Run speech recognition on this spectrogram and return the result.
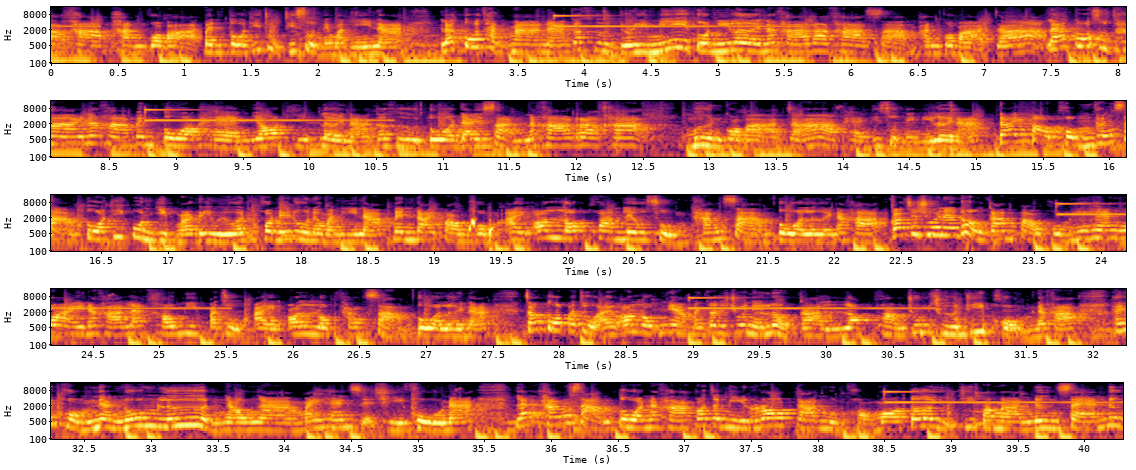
ราคาพันกว่าบาท เป็นตัวที่ถูกที่สุดในวันนี้นะ และตัวถัดมานะก็คือ Dreamy ตัวนี้เลยนะคะ ราคา 3,000 กว่าบาทจ้า และตัวสุดท้ายนะคะ เป็นตัวแพงยอดฮิตเลยนะ ก็คือตัวไดสันนะคะ ราคาหมื่นกว่าบาทจ้าแพงที่สุดในนี้เลยนะ ไดร์เป่าผมทั้ง 3 ตัวที่ปุ่นหยิบมารีวิวให้ทุกคนได้ดูในวันนี้นะ เป็นไดร์เป่าผมไอออนลบความเร็วสูงทั้ง 3 ตัวเลยนะคะ ก็จะช่วยในเรื่องของการเป่าผมให้แห้งไวนะคะ และเขามีประจุไอออนลบทั้ง 3 ตัวเลยนะ เจ้าตัวประจุไอออนลบเนี่ยมันก็จะช่วยในเรื่องของการล็อกความชุ่มชื้นที่ผมนะคะ ให้ผมเนี่ยนุ่มลื่นเงางามไม่แห้งเสียชีฟูนะ และทั้ง 3 ตัวนะคะก็จะมีรอบการหมุนของมอเตอร์อยู่ที่ประมาณ 1 1 0 0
